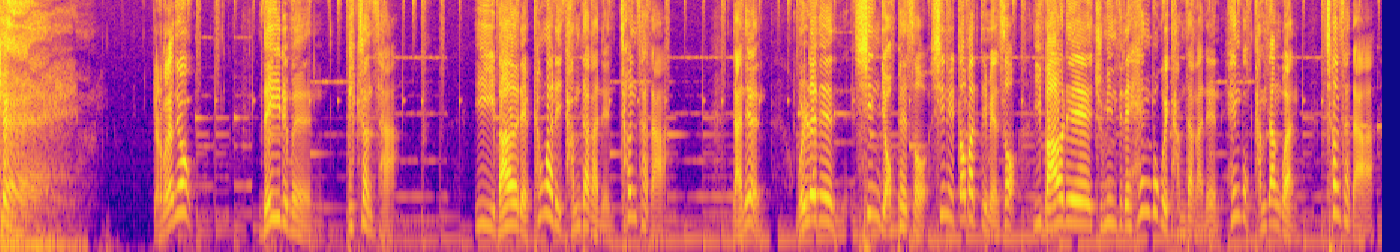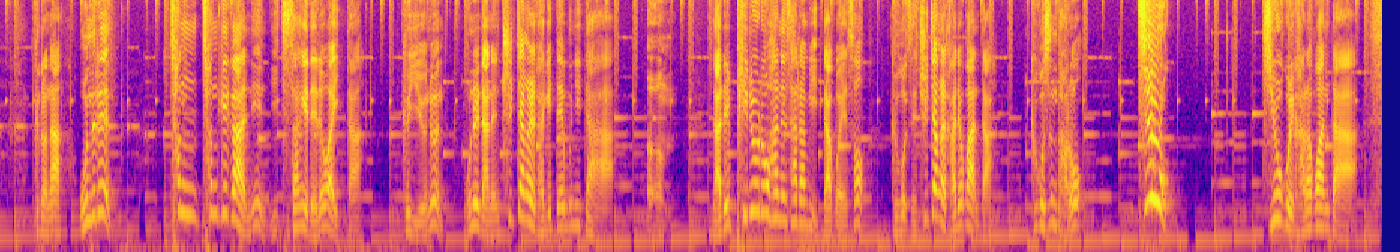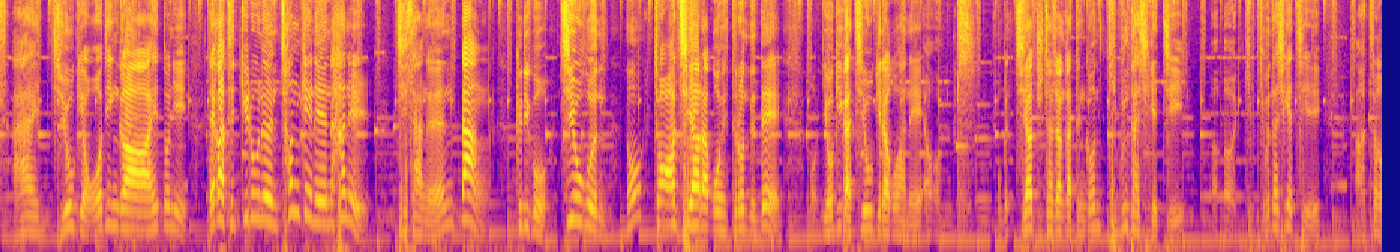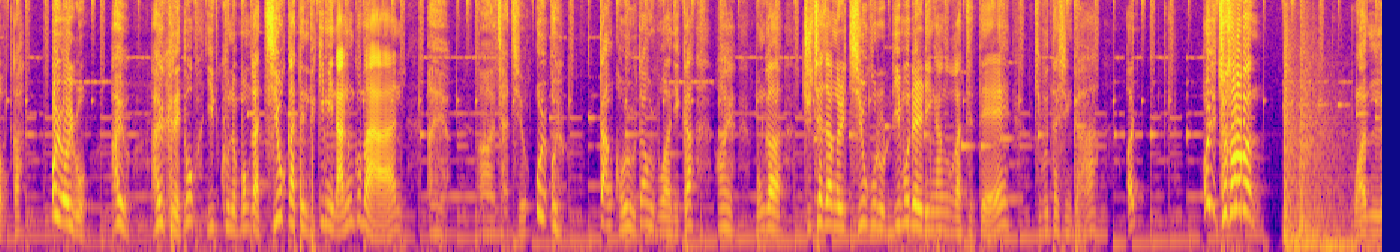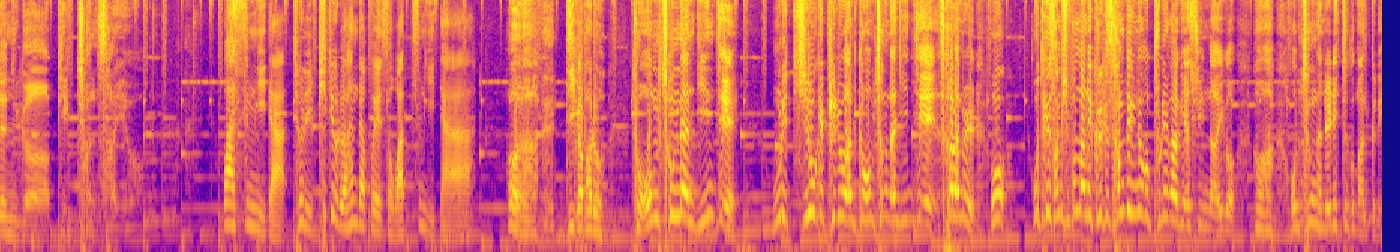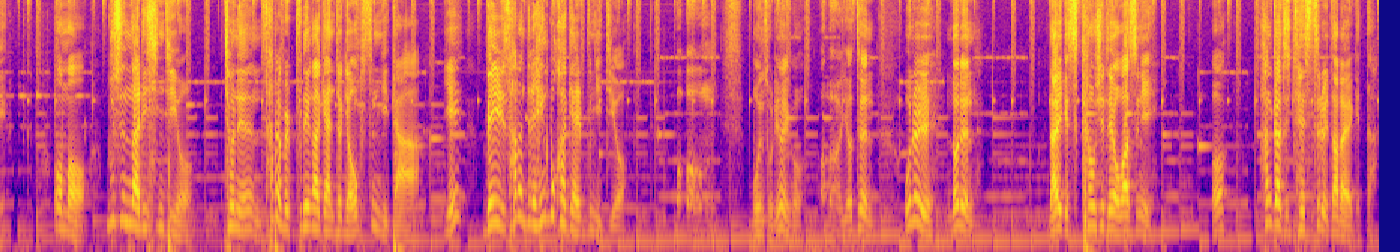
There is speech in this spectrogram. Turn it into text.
게임 여러분 안녕 내 이름은 빅천사. 이 마을의 평화를 담당하는 천사다. 나는 원래는 신 옆에서 신을 떠받들면서 이 마을의 주민들의 행복을 담당하는 행복 담당관 천사다. 그러나 오늘은 천, 천개가 아닌 이 지상에 내려와 있다. 그 이유는 오늘 나는 출장을 가기 때문이다. 음, 나를 필요로 하는 사람이 있다고 해서 그곳에 출장을 가려고 한다. 그곳은 바로 지옥! 지옥을 가라고 한다. 아이, 지옥이 어딘가 했더니 내가 듣기로는 천개는 하늘, 지상은 땅, 그리고 지옥은 어? 저 지하라고 해- 들었는데 어, 여기가 지옥이라고 하네. 어, 뭔가 지하 주차장 같은 건 기분 탓이겠지. 어, 어, 기, 기분 탓이겠지. 아, 들어가 볼까? 어이, 어이구. 아유, 아유 그래도 입구는 뭔가 지옥 같은 느낌이 나는구만. 아유, 아, 자 지옥. 어이, 어이. 땅, 어유 땅을 보아하니까 아유, 뭔가 주차장을 지옥으로 리모델링한 것 같은데 기분 탓인가? 아니, 아니 저 사람은 왔는가 빅천사요 왔습니다. 저를 필요로 한다고 해서 왔습니다. 아 네가 바로 그 엄청난 인재 우리 지옥에 필요한 그 엄청난 인재 사람을 어 어떻게 30분 만에 그렇게 300명을 불행하게 할 수 있나 이거 아 엄청난 엘리트구만 그래 어머, 무슨 말이신지요? 저는 사람을 불행하게 한 적이 없습니다. 예? 매일 사람들을 행복하게 할 뿐이지요. 어, 어, 음, 뭔 소리야 이거 어, 어, 여튼 오늘 너는 나에게 스카웃이 되어 왔으니 어 한 가지 테스트를 따라야겠다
